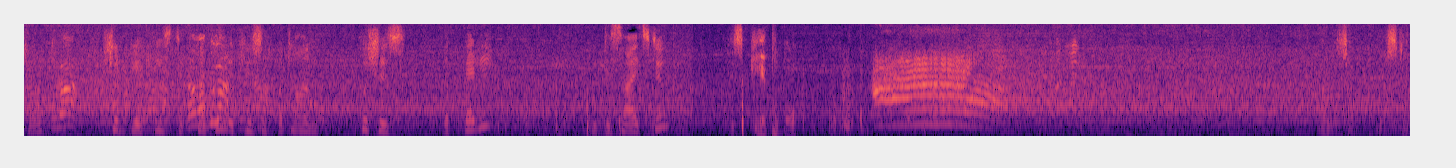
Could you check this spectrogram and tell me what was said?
shot. Should be at least a Come on, couple Bula. if Yusuf Pathan pushes the pedal. He decides to. Is capable. Ah! That was optimistic.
